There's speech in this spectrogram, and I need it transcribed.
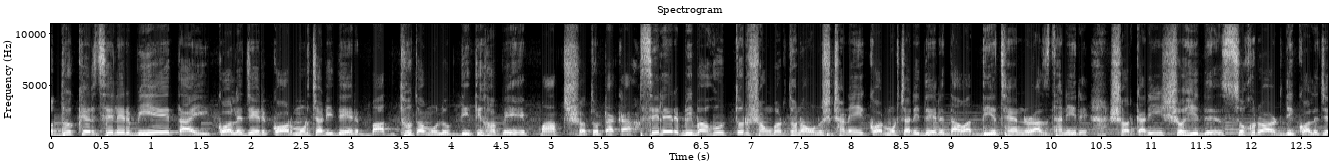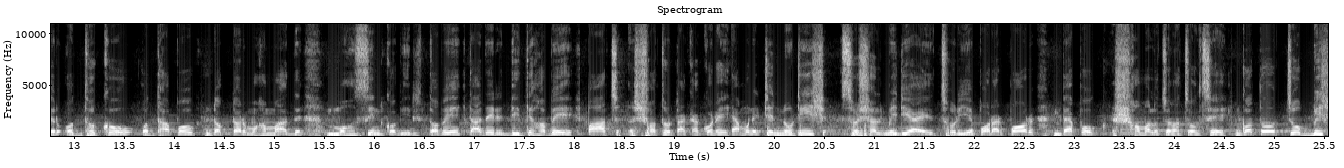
অধ্যক্ষের ছেলের বিয়ে, তাই কলেজের কর্মচারীদের বাধ্যতামূলক দিতে হবে পাঁচ শত টাকা। ছেলের বিবাহ উত্তর সংবর্ধনা অনুষ্ঠানে কর্মচারীদের দাওয়াত দিয়েছেন রাজধানীর সরকারি শহীদ সোহরাওয়ার্দী কলেজের অধ্যক্ষ, অধ্যাপক ডক্টর মোহাম্মদ মহসিন কবির। তবে তাদের দিতে হবে পাঁচ শত টাকা করে। এমন একটি নোটিশ সোশ্যাল মিডিয়ায় ছড়িয়ে পড়ার পর ব্যাপক সমালোচনা চলছে। গত চব্বিশ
